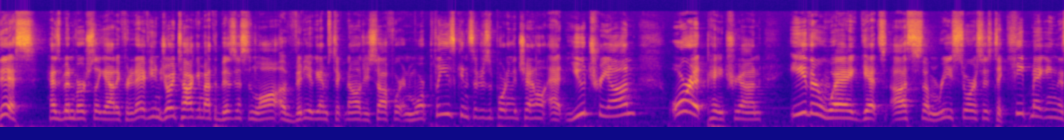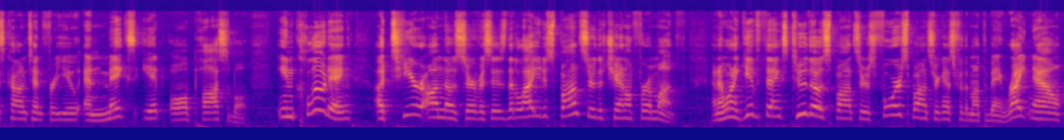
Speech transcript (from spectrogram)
This has been Virtual Legality for today. If you enjoyed talking about the business and law of video games, technology, software, and more, please consider supporting the channel at Utreon or at Patreon. Either way gets us some resources to keep making this content for you and makes it all possible, including a tier on those services that allow you to sponsor the channel for a month. And I want to give thanks to those sponsors for sponsoring us for the month of May. Right now,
